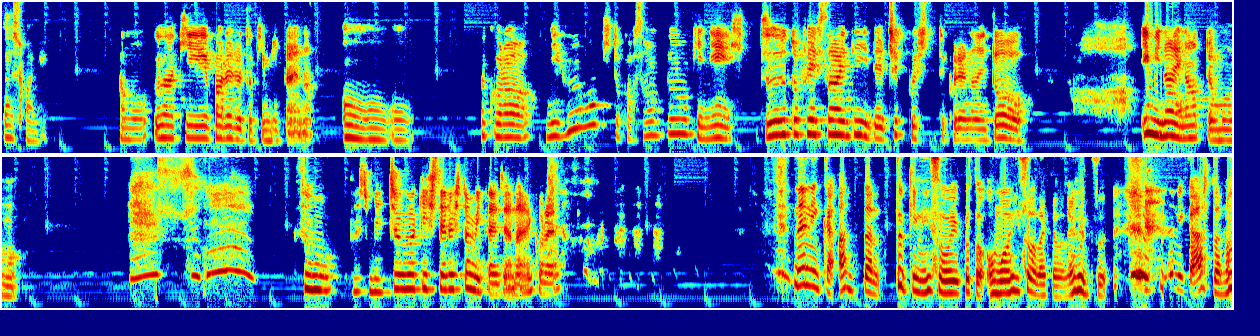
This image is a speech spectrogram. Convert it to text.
確かに。あの、浮気バレる時みたいな。うんうんうん。だから、2分おきとか3分おきにずーっと Face ID でチェックしててくれないと意味ないなって思うの。えー、すごいそう、私めっちゃ浮気してる人みたいじゃない？これ。何かあった時にそういうこと思いそうだけどね、普通。何かあったの？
